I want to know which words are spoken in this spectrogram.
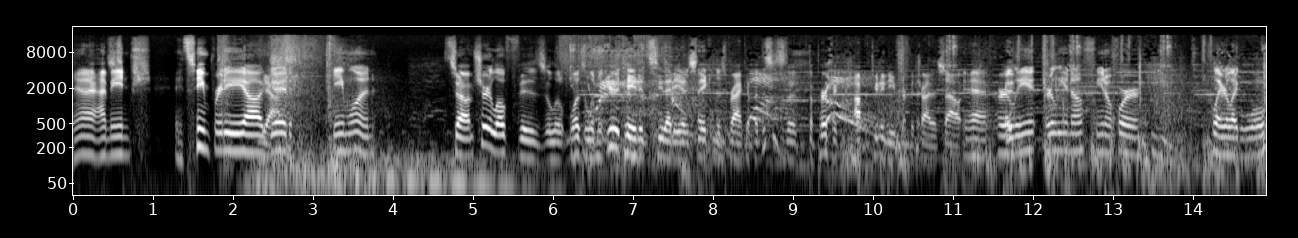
yeah, I mean, psh, it seemed pretty uh, Yeah. good. Game one. So I'm sure Loaf is a little was a little bit irritated to see that he had a snake in this bracket, but this is the, the perfect opportunity for him to try this out. Yeah, early, early enough, you know, for a player like Loaf.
